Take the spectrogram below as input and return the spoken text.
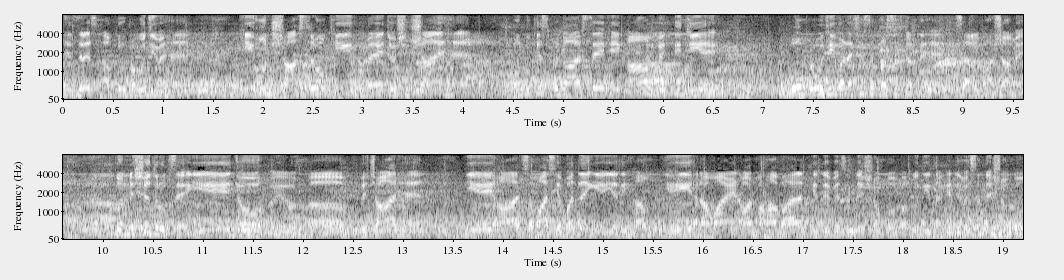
हिजरत अकुल प्रभु जी में है। कि उन शास्त्रों की में जो शिक्षाएँ हैं, उनको किस प्रकार से एक आम व्यक्ति जिए, वो प्रभु जीवन अच्छे से प्रस्तुत करते हैं सरल भाषा में। तो निश्चित रूप से ये जो विचार हैं, ये आज समाज के बदलेंगे, यदि हम यही रामायण और महाभारत के दिव्य संदेशों को, भगवदगीता के दिव्य संदेशों को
